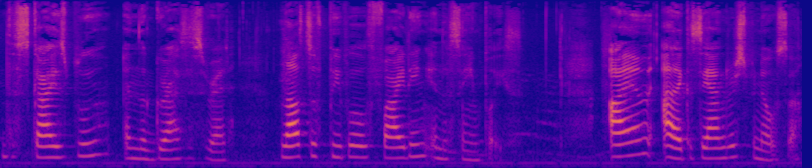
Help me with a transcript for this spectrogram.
The sky is blue and the grass is red, lots of people fighting in the same place. I am Alexandra Espinosa,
